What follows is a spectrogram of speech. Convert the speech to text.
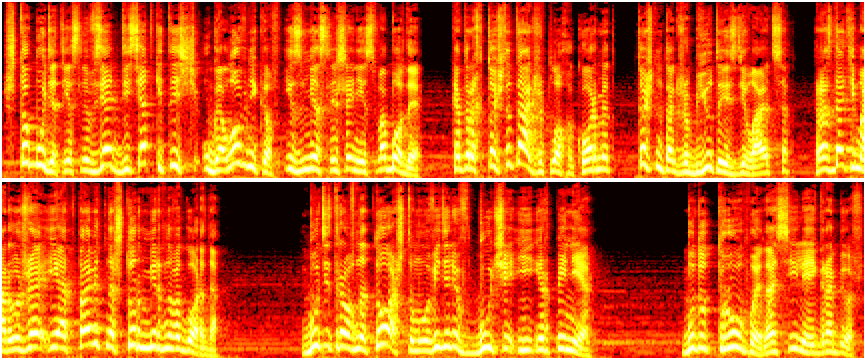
Что будет, если взять десятки тысяч уголовников из мест лишения свободы, которых точно так же плохо кормят, точно так же бьют и издеваются, раздать им оружие и отправить на штурм мирного города? Будет ровно то, что мы увидели в Буче и Ирпене. Будут трупы, насилие и грабеж.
